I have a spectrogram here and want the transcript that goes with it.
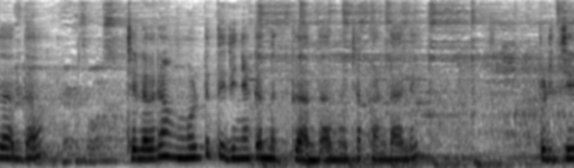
ദാ ചിലവർ അങ്ങോട്ട് തിരിഞ്ഞൊക്കെ നിൽക്കുക. എന്താന്ന് വെച്ചാൽ കണ്ടാൽ പിടിച്ച്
